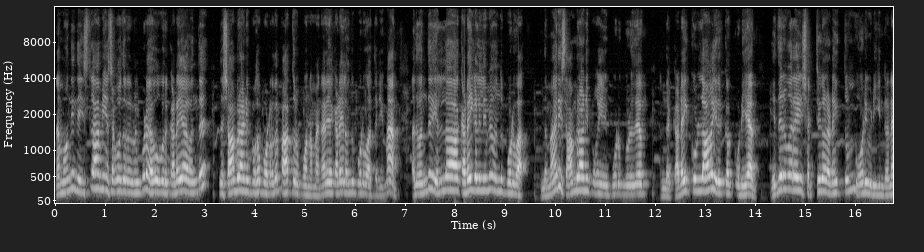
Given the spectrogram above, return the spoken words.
நம்ம வந்து இந்த இஸ்லாமிய சகோதரர்கள் கூட ஒவ்வொரு கடையா வந்து இந்த சாம்பிராணி புகை போடுறத பார்த்துருப்போம். நம்ம நிறைய கடையில வந்து போடுவா தெரியுமா? அது வந்து எல்லா கடைகளிலுமே வந்து போடுவா. இந்த மாதிரி சாம்பிராணி புகையை போடும் பொழுது அந்த கடைக்குள்ளாக இருக்கக்கூடிய எதிர்மறை சக்திகள் அனைத்தும் ஓடிவிடுகின்றன.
